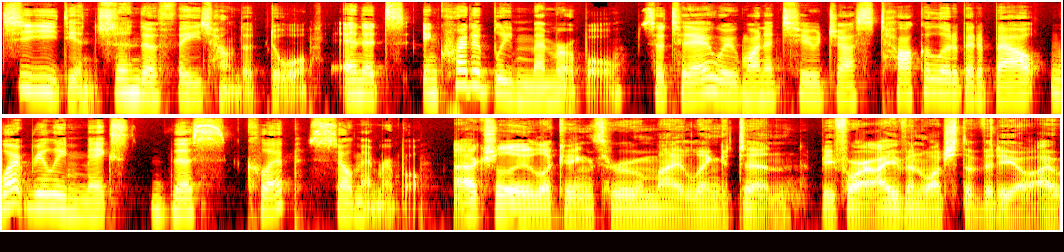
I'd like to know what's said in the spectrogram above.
记忆点真的非常的多，and it's incredibly memorable. So today we wanted to just talk a little bit about what really makes this clip so memorable. Actually, looking through my LinkedIn before I even watched the video, I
